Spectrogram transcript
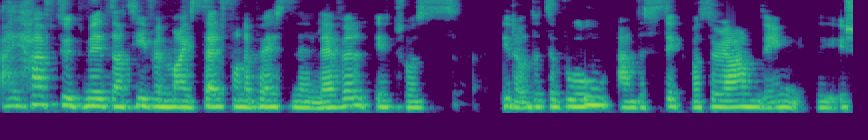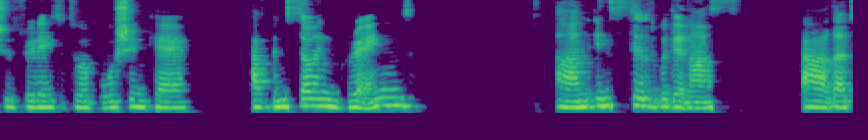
I have to admit that even myself, on a personal level, it was, you know, the taboo and the stigma surrounding the issues related to abortion care have been so ingrained and instilled within us uh, that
